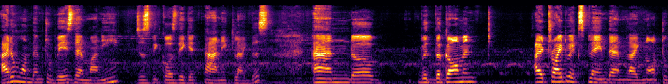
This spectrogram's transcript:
i don't want them to waste their money just because they get panicked like this and uh, with the government I try to explain them like not to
